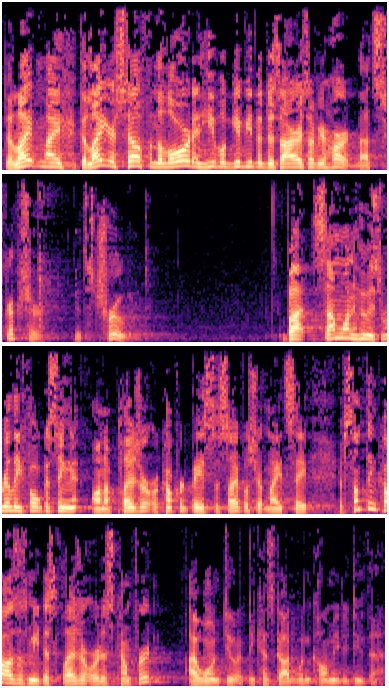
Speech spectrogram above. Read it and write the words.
Delight, my, delight yourself in the Lord and He will give you the desires of your heart. That's scripture. It's true. But someone who's really focusing on a pleasure or comfort based discipleship might say, if something causes me displeasure or discomfort, I won't do it because God wouldn't call me to do that.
